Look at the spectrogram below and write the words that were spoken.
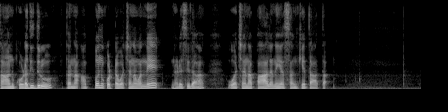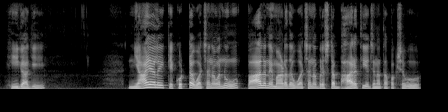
ತಾನು ಕೊಡದಿದ್ದರೂ ತನ್ನ ಅಪ್ಪನು ಕೊಟ್ಟ ವಚನವನ್ನೇ ನಡೆಸಿದ ವಚನ ಪಾಲನೆಯ ಸಂಕೇತ ಆತ. ಹೀಗಾಗಿ ನ್ಯಾಯಾಲಯಕ್ಕೆ ಕೊಟ್ಟ ವಚನವನ್ನು ಪಾಲನೆ ಮಾಡದ ವಚನಭ್ರಷ್ಟ ಭಾರತೀಯ ಜನತಾ ಪಕ್ಷವು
